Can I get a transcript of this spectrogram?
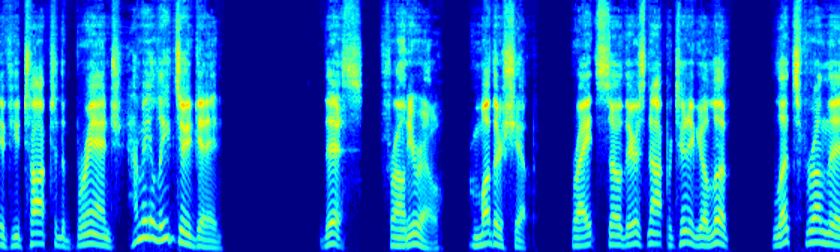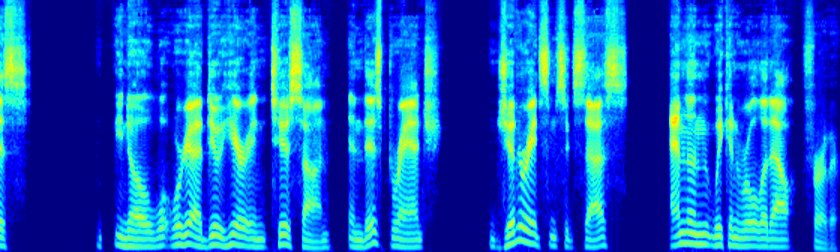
if you talk to the branch, how many leads are you getting? This from zero mothership, right? So there's an opportunity to go, look, let's run this, you know, what we're going to do here in Tucson in this branch, generate some success, and then we can roll it out further.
